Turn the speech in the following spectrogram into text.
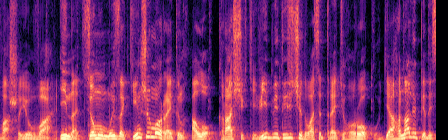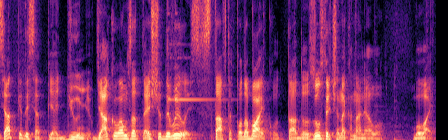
вашої уваги. І на цьому ми закінчимо рейтинг Allo кращих TV 2023 року, діагоналю 50-55 дюймів. Дякую вам за те, що дивились. Ставте вподобайку та до зустрічі на каналі Алло. Бувайте!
